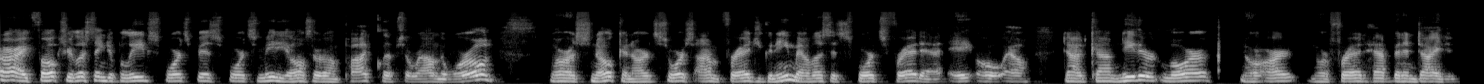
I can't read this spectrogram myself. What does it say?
All right, folks, you're listening to Believe Sports Biz Sports Media, also on pod clips around the world. Laura Snokes and Art Source. I'm Fred. You can email us at sportsfred at AOL.com. Neither Laura nor Art nor Fred have been indicted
